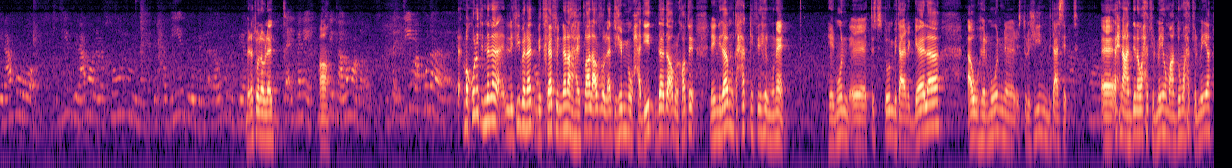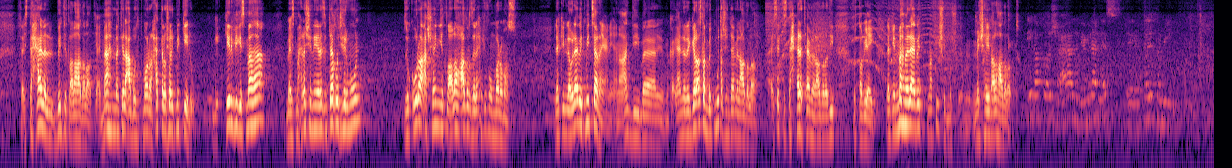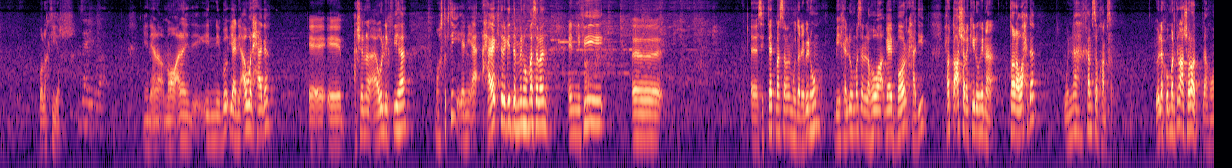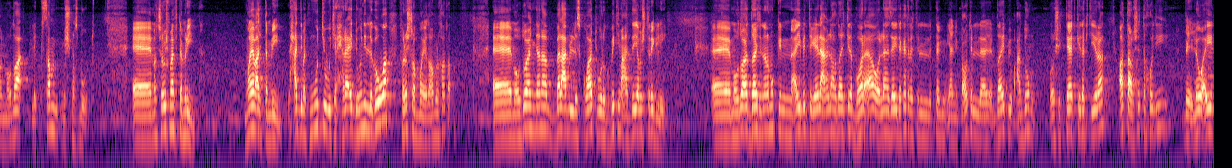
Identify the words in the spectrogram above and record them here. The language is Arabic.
بيلعبوا كتير بيلعبوا على نفسهم بالحديد وبالأدوات الرياضية. بنات ولا أولاد لا البنات. يطلع لهم عضلات. دي مقولة مقولة إن أنا اللي في بنات بتخاف إن أنا هيطلع لي عضلة ولعبت جيم وحديد ده ده أمر خاطئ لأن ده متحكم في الهرمونات. هرمون آه، التستوستيرون بتاع الرجالة أو هرمون آه، الإستروجين بتاع الست. آه، إحنا عندنا 1% هم عندهم 1% فاستحالة البنت يطلع لها عضلات. يعني مهما تلعب وتتمرن حتى لو شالت 100 كيلو كيرفي جسمها ما يسمحلهاش إن هي لازم تاخد هرمون ذكورة عشان يطلع لها عضلة زي اللي إحنا بنشوفهم بره مصر. لكن لو لعبت 100 سنة يعني أنا عندي. يعني يعني الرجالة أصلا بتموت عشان تعمل عضلة. الست استحاله تعمل العضله دي في الطبيعي. لكن مهما لعبت ما فيش المش... مش هيطلع لها عضلات. إيه الاخطاء الشائعه اللي بيعملها الناس آه، خلال التمرين؟ والله كتير. زي بقى. يعني أنا ما هو أنا إني. يعني أول حاجة إيه إيه عشان أقول لك فيها ما كتير يعني حاجات كتيرة جدا منهم مثلا إن في آه، آه، ستات مثلا مدربينهم بيخلوهم مثلا لو هو جايب بار حديد يحط 10 كيلو هنا طاره واحدة وإنها خمسة وخمسه يقول لك هما الاثنين عشرات. لا هو الموضوع الاقسام مش مظبوط. آه ما تشربيش مية في التمرين. مية بعد التمرين لحد ما تموتي وتحرقي الدهون اللي جوه فنشرب مية ده أمر خطأ. موضوع إن أنا بلعب ال squat وركبتي معدية مش رجلي. آه، موضوع ال diet ان أنا ممكن اي بنت جاية لي اعمل لها diet كده بورقه واقول لها زي دكاتره التج... يعني بتوعات ال diet بيبقى عندهم روشتات كده كتيره قطع روشته خدي اللي هو إيه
